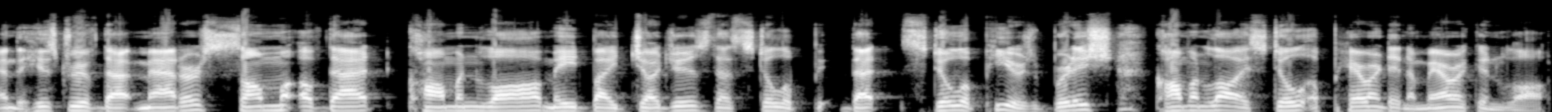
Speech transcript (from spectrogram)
and the history of that matters. Some of that common law made by judges that still that still appears. British common law is still apparent in American law.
